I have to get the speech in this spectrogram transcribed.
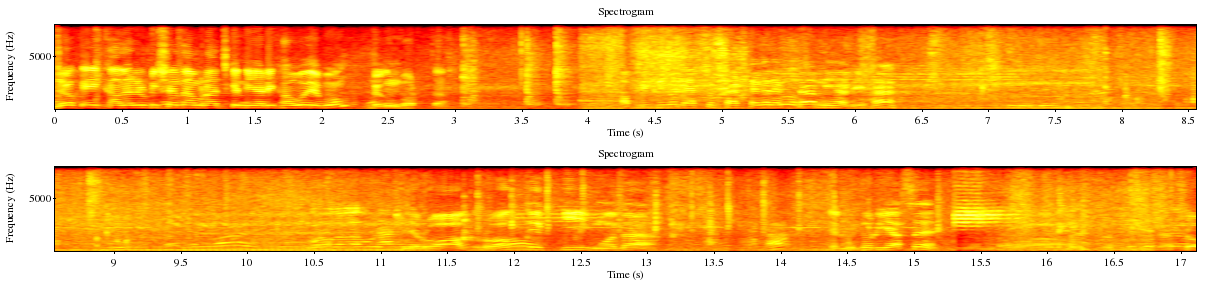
যাই হোক এই কালাই রুটির সাথে আমরা আজকে নিহারি খাব এবং বেগুন ভর্তা। আপনি দিবেন একশো ষাট টাকার একটা নিহারি হ্যাঁ? রক রক যে কি মজা। এর ভিতর আছে? তো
